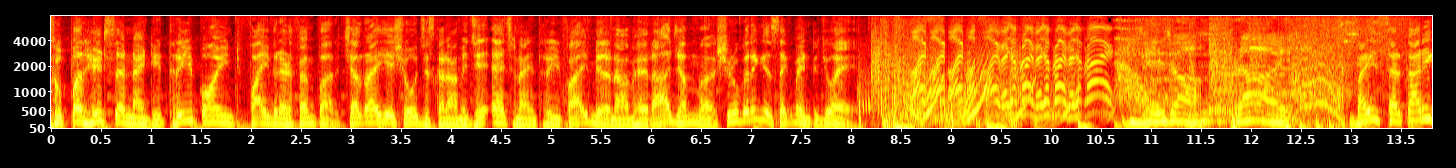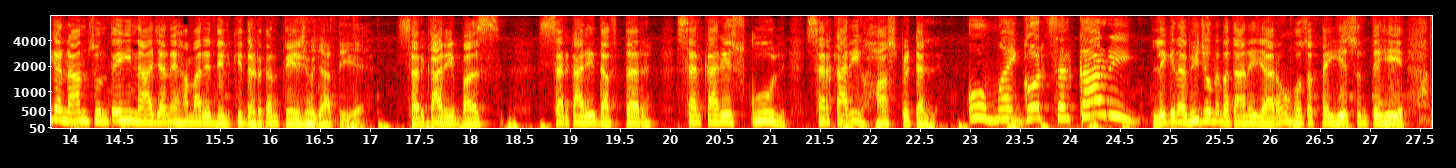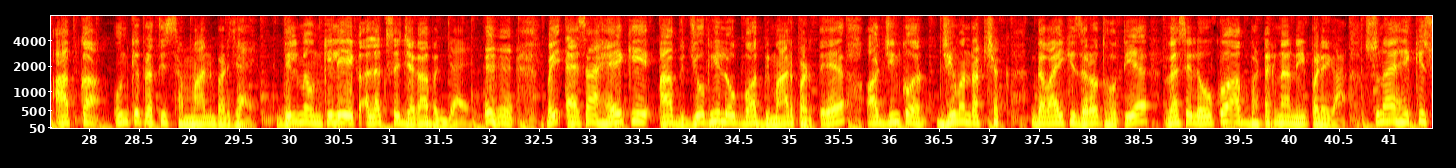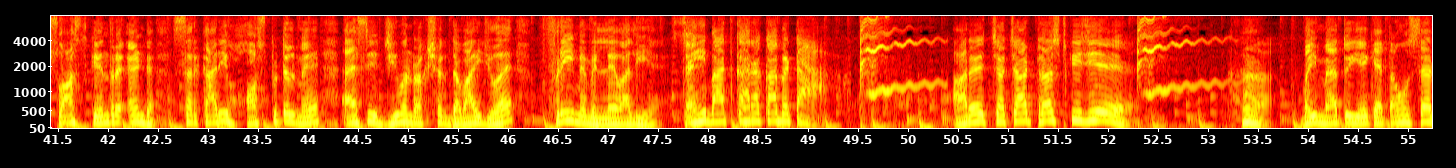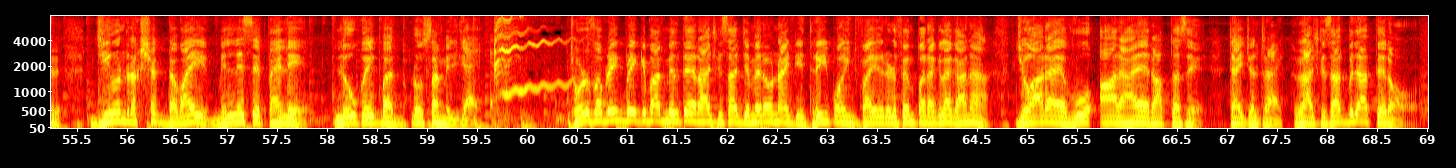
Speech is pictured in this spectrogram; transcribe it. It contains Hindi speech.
सुपर हिट्स 93.5 रेड एफएम पर। चल रहा है ये शो जिसका नाम है J H nine three five मेरा नाम है राज। हम शुरू करेंगे सेगमेंट जो है। भेजा भाई सरकारी का नाम सुनते ही ना जाने हमारे दिल की धड़कन तेज हो जाती है। सरकारी बस सरकारी दफ्तर सरकारी स्कूल सरकारी हॉस्पिटल। ओ माय गॉड सरकारी। लेकिन अभी जो मैं बताने जा रहा हूँ हो सकता है ये सुनते ही आपका उनके प्रति सम्मान बढ़ जाए। दिल में उनके लिए एक अलग से जगह बन जाए। भाई ऐसा है कि अब जो भी लोग बहुत बीमार पड़ते हैं और जिनको जीवन रक्षक दवाई की ज़रूरत होती है वैसे लोगों को अब भटकना नहीं पड़ेगा। सुना है कि स्वास्थ्य केंद्र एंड सरकारी हॉस्पिटल में ऐसी जीवन रक्षक दवाई जो है फ्री में मिलने वाली है। सही बात कह रखा बेटा? अरे चचा ट्रस्ट कीजिए। हाँ, भाई मैं तो ये कहता हूँ सर जीवन रक्षक दवाई मिलने से पहले लोगों को एक बार भरोसा मिल जाए। छोटा सा ब्रेक ब्रेक के बाद मिलते हैं राज के साथ जमेरो 93.5 रेड एफएम पर अगला गाना जो आ रहा है वो आ रहा है राबता से। टाइटल ट्रैक राज के साथ बजाते रहो।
